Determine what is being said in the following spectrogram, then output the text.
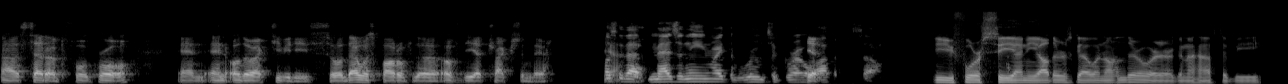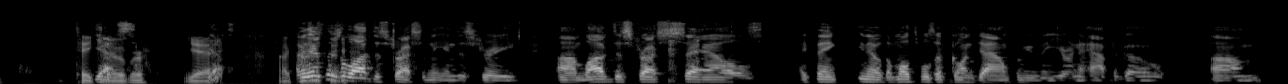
uh, setup for grow and, and other activities. So that was part of the of the attraction there. Plus yeah. that mezzanine, right? The room to grow yeah. up. So do you foresee any others going under or they're gonna have to be taken yes. over? Yeah. Yes. I, I mean, there's there's a lot of distress in the industry, um, a lot of distress sales. I think you know the multiples have gone down from even a year and a half ago. Um,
